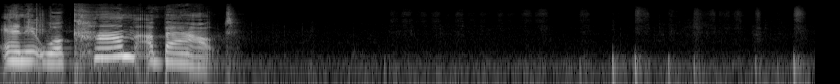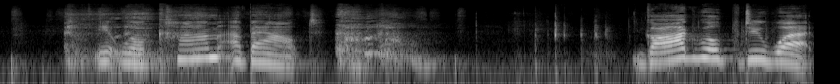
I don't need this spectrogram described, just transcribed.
and it will come about. It will come about. God will do what?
